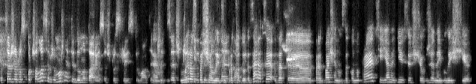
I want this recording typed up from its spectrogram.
то це вже розпочалося. Вже можна йти до нотаріуса щось реєструвати? Е, Чи це ще Ми розпочали цю процедуру. Зараз це за- е, передбачено в законопроекті. Я надіюся, що вже найближчі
